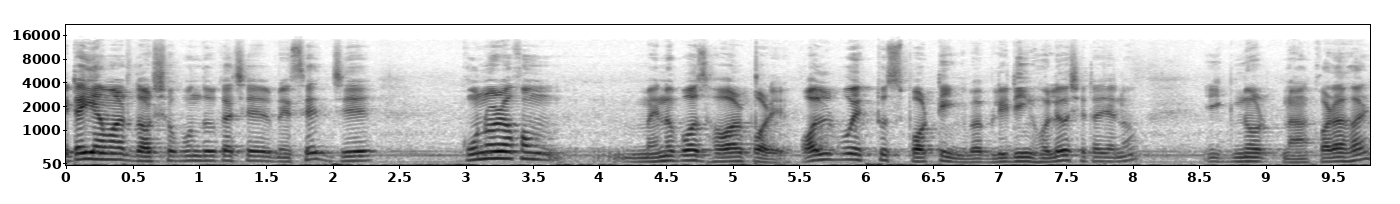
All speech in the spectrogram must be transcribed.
এটাই আমার দর্শক বন্ধুর কাছে মেসেজ যে কোনো রকম মেনোপজ হওয়ার পরে অল্প একটু স্পটিং বা ব্লিডিং হলেও সেটা যেন ইগনোর না করা হয়,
